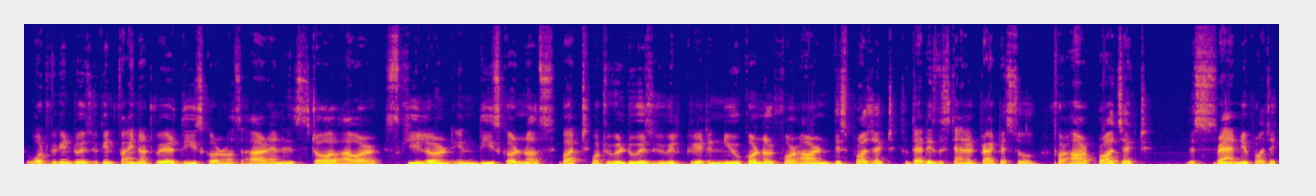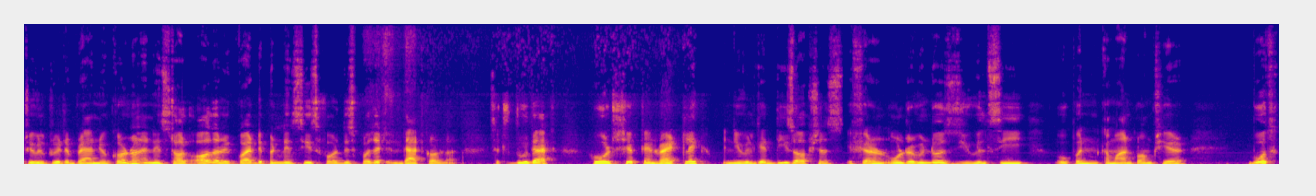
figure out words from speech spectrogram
So what we can do is we can find out where these kernels are and install our sklearn in these kernels. But what we will do is we will create a new kernel for our this project. So that is the standard practice. So for our project, this brand new project, we will create a brand new kernel and install all the required dependencies for this project in that kernel. So to do that, hold shift and right click and you will get these options. If you're on older Windows, you will see open command prompt here both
